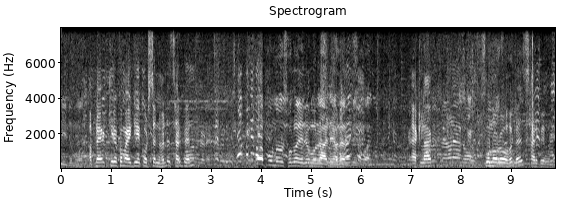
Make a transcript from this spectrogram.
নিয়ে দেবো কীরকম আইডিয়া করছেন হলে ছাড়বেন? পনেরো ষোলো এরকম আইডিয়া। এক লাখ পনেরো হলে ছাড়বে উনি।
